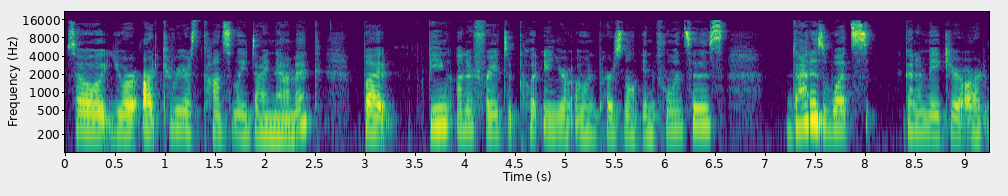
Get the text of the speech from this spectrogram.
So your art career is constantly dynamic, but being unafraid to put in your own personal influences, that is what's going to make your art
